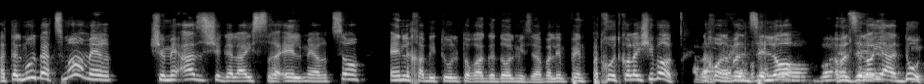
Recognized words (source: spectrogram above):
התלמוד בעצמו אומר, שמאז שגלה ישראל מארצו, אין לך ביטול תורה גדול מזה, אבל הם פתחו את כל הישיבות, אבל נכון, אבל זה לא, אבל זה לא יהדות.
